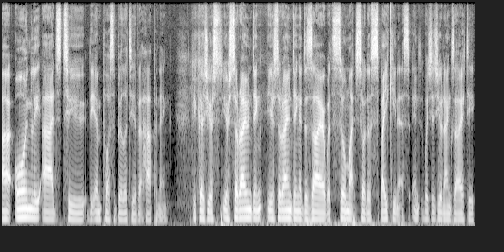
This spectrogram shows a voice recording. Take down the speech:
uh, only adds to the impossibility of it happening because you're you're surrounding you're surrounding a desire with so much sort of spikiness in, which is your anxiety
